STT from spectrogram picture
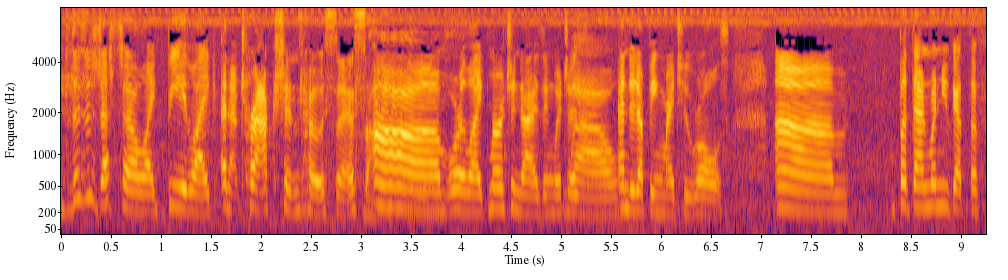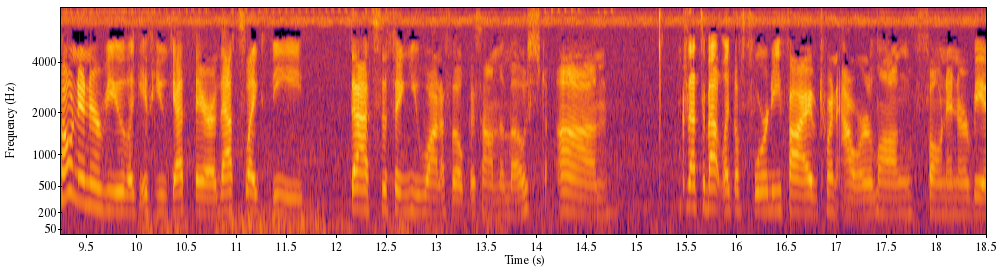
this is just to like be like an attractions hostess um or like merchandising which Wow. is ended up being my two roles. Um but then when you get the phone interview like if you get there that's like the that's the thing you want to focus on the most. Um because that's about like a 45 to an hour long phone interview.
